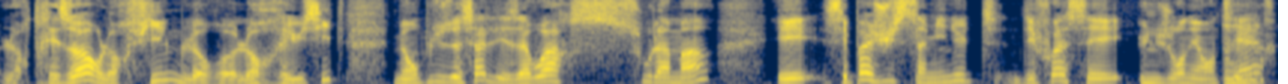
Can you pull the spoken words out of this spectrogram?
leur trésor, leur film, leur, leur réussite, mais en plus de ça, de les avoir sous la main. Et c'est pas juste cinq minutes, des fois c'est une journée entière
